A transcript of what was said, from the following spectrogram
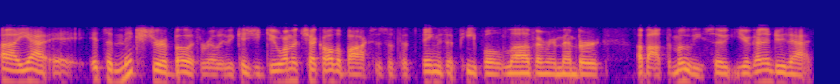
Uh, yeah, it's a mixture of both, really, because you do want to check all the boxes of the things that people love and remember about the movie. So you're going to do that.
